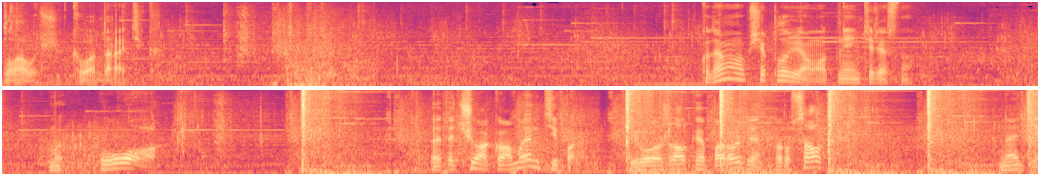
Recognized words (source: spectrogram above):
Плавающий квадратик. Куда мы вообще плывем? Вот мне интересно. Мы... О! Это что, Аквамен, типа? Его жалкая пародия? Русалка? Найти,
